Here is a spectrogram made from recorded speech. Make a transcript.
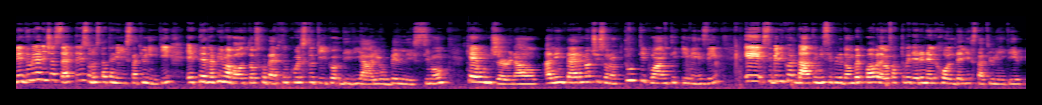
Nel 2017 sono stata negli Stati Uniti e per la prima volta ho scoperto questo tipo di diario bellissimo, che è un journal. All'interno ci sono tutti quanti i mesi e se vi ricordate, mi seguite da un bel po', ve l'avevo fatto vedere nel hall degli Stati Uniti.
